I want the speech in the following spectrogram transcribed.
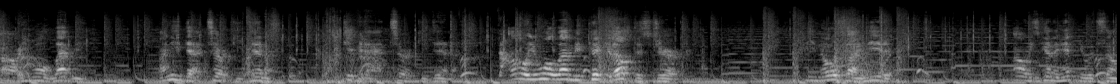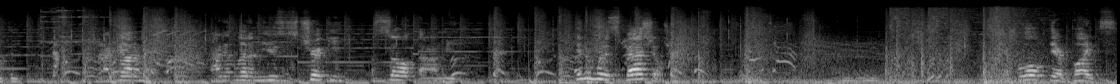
Oh, he won't let me. I need that turkey dinner. Give me that turkey dinner. Oh, he won't let me pick it up, this jerk. He knows I need it. Oh, he's gonna hit me with something. I got him. I didn't let him use his tricky assault on me. Hit him with a special. Their bites.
